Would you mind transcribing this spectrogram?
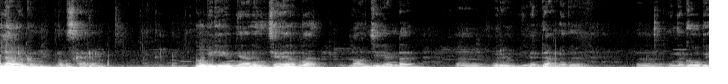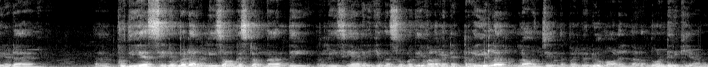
എല്ലാവർക്കും നമസ്കാരം. ഗോപികയും ഞാനും ചേർന്ന് ലോഞ്ച് ചെയ്യേണ്ട ഒരു ഇവന്റാണിത് ഇന്ന് ഗോപികയുടെ പുതിയ സിനിമയുടെ റിലീസ് ഓഗസ്റ്റ് ഒന്നാം തീയതി റിലീസ് ചെയ്യാനിരിക്കുന്ന സുമതി വളവിന്റെ ട്രെയിലർ ലോഞ്ച് ഇന്നിപ്പോൾ ലുലു മോളിൽ നടന്നുകൊണ്ടിരിക്കുകയാണ്.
